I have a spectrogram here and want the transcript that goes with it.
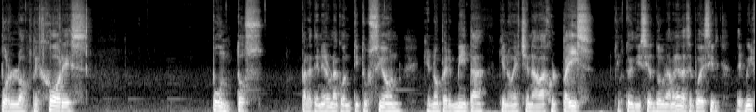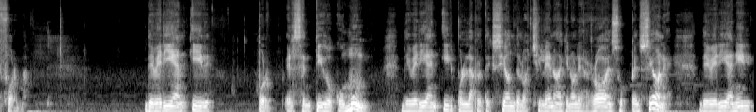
por los mejores puntos para tener una constitución que no permita que nos echen abajo el país. Lo estoy diciendo de una manera, se puede decir de mil formas. Deberían ir por el sentido común, deberían ir por la protección de los chilenos a que no les roben sus pensiones, deberían ir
